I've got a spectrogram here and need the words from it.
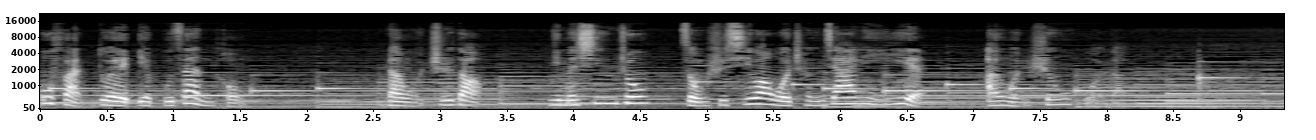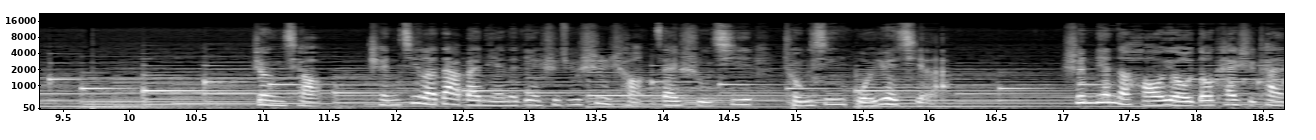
不反对也不赞同。但我知道，你们心中总是希望我成家立业，安稳生活的。正巧。沉寂了大半年的电视剧市场在暑期重新活跃起来，身边的好友都开始看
